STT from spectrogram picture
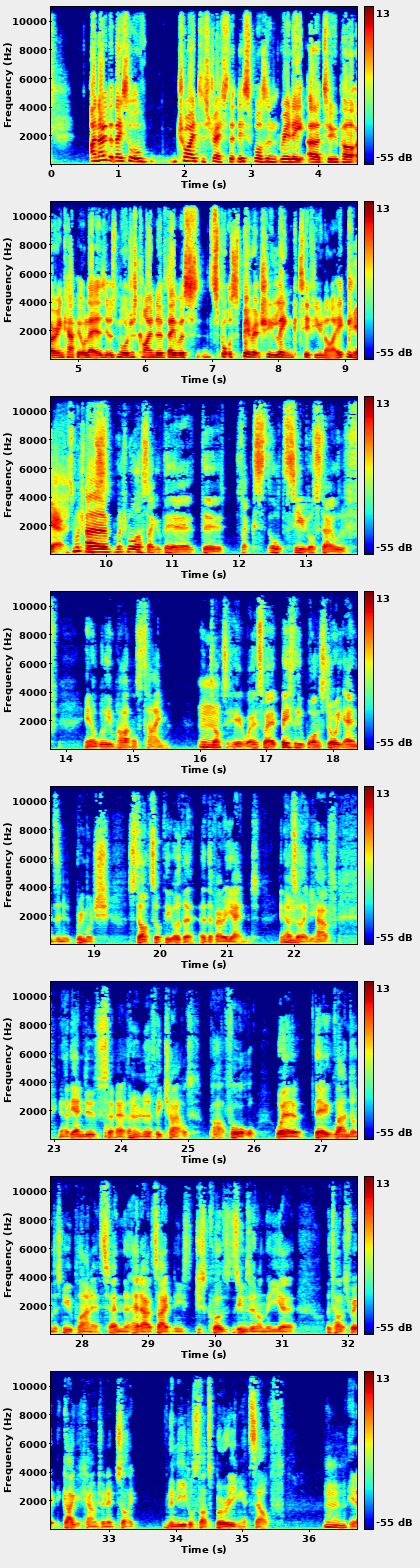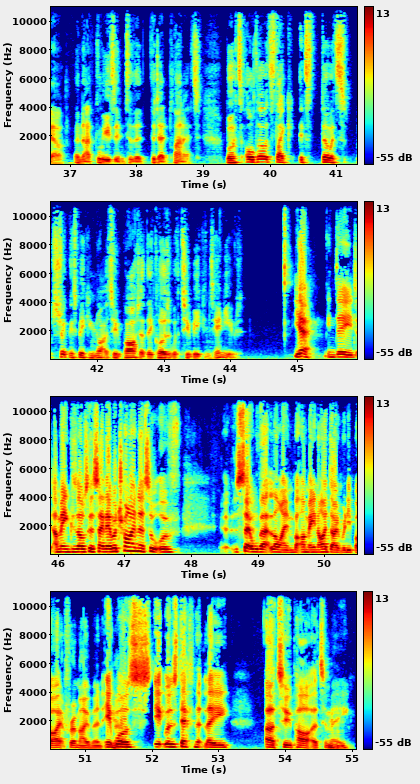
I know that they sort of tried to stress that this wasn't really a two-parter in capital letters. It was more just kind of they were sort of spiritually linked, if you like. Yeah, it's much more Um, much more less like the the like old serial style of you know William Hartnell's time Mm. in Doctor Who, whereas where basically one story ends and it pretty much starts up the other at the very end. You Mm. know, so like you have you know the end of uh, An Unearthly Child Part Four, where they land on this new planet and they head outside, and he just close zooms in on the uh, the TARDIS Geiger counter, and it's like the needle starts burying itself mm. you know, and that leads into the, the dead planet. But although it's like it's though it's strictly speaking not a two parter, they close it with to be continued. Yeah, indeed. I mean, because I was going to say they were trying to sort of uh, settle that line, but I mean, I don't really buy it for a moment. It No. was it was definitely a two-parter to mm-hmm. me.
